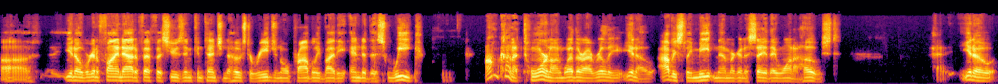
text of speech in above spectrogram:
Uh, you know, we're going to find out if FSU is in contention to host a regional probably by the end of this week. I'm kind of torn on whether I really, you know, obviously meeting them are going to say they want to host. Uh, you know,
